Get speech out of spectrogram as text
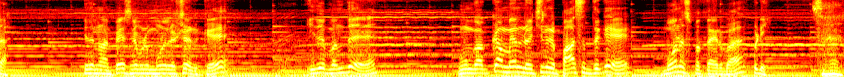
இந்த இதில் நான் பேசுகிற மூணு லட்சம் இருக்கு. இது வந்து உங்க அக்கா மேல வச்சிருக்கிற பாசத்துக்கு போனஸ் பத்தாயிரம் ரூபாய். இப்படி சார்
